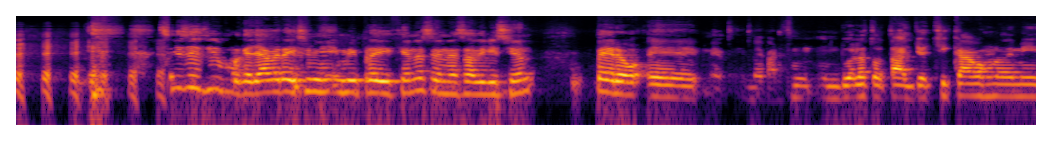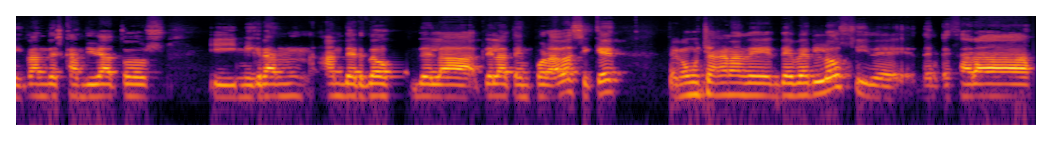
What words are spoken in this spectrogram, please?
Sí, sí, sí, porque ya veréis mi- mis predicciones en esa división, pero eh, me, parece un, duelo total. Yo Chicago es uno de mis grandes candidatos y mi gran underdog de la, de la temporada, así que tengo muchas ganas de, verlos y de, empezar a,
